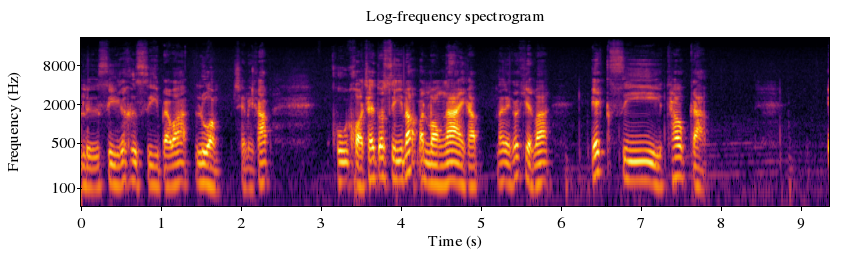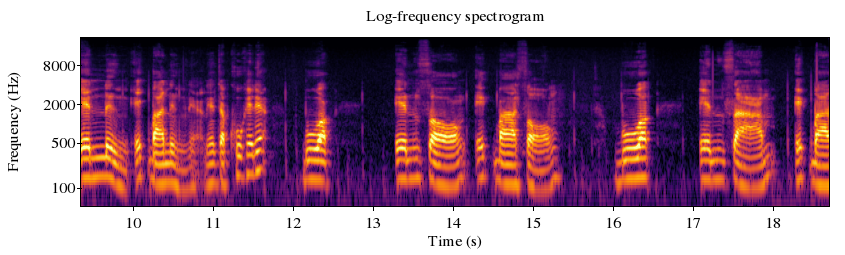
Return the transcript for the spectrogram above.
หรือ c ก็คือ c แปลว่ารวมใช่ไหมครับ ครูขอใช้ตัว c เนาะมันมองง่ายครับ นักเรียนก็เขียนว่า xc เท่ากับ n 1 x bar 1เนี่ยเนี่ยจับคู่แค่เนี้ยบวก n 2 x bar 2บวก n 3 x bar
